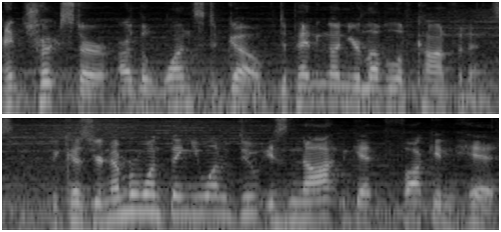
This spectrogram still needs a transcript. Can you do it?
and Trickster are the ones to go, depending on your level of confidence. Because your number one thing you want to do is not get fucking hit.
